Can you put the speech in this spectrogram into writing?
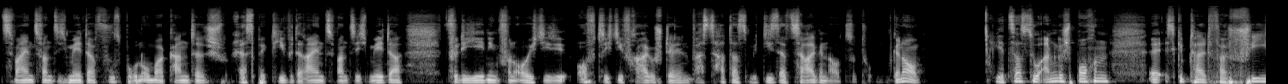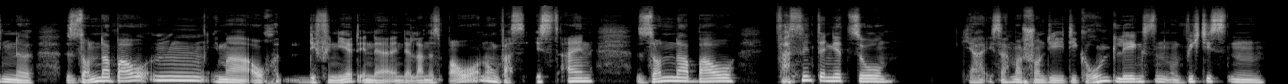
22 Meter Fußbodenoberkante respektive 23 Meter für diejenigen von euch, die oft sich die Frage stellen, was hat das mit dieser Zahl genau zu tun? Genau. Jetzt hast du angesprochen, äh, es gibt halt verschiedene Sonderbauten, immer auch definiert in der, in der Landesbauordnung. Was ist ein Sonderbau? Was sind denn jetzt so, ja, ich sag mal schon die, die grundlegendsten und wichtigsten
